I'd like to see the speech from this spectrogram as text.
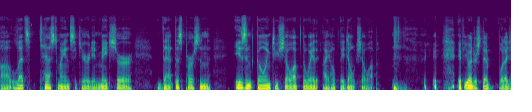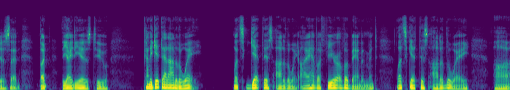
uh, let's test my insecurity and make sure that this person isn't going to show up the way that I hope they don't show up. if you understand what I just said. But the idea is to kind of get that out of the way Let's get this out of the way. I have a fear of abandonment. Let's get this out of the way. Uh,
